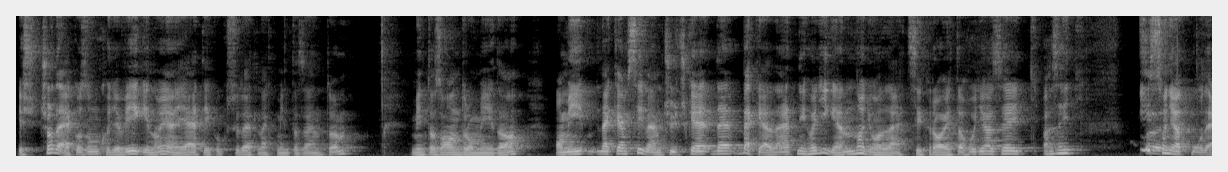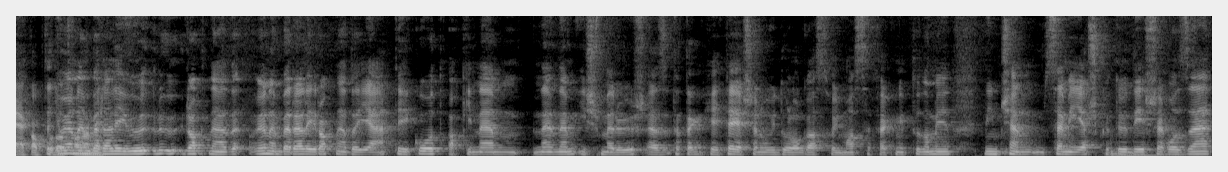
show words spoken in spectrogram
És csodálkozunk, hogy a végén olyan játékok születnek, mint az Anthem, mint az Andromeda, ami nekem szívem csücske, de be kell látni, hogy igen, nagyon látszik rajta, hogy az egy, az egy iszonyat mód elkapkodott olyan ember, elé, ül- raknád, olyan ember elé raknád a játékot, aki nem, nem, nem ismerős, ez tehát egy teljesen új dolog az, hogy Mass Effect, mit tudom én, nincsen személyes kötődése hozzá,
